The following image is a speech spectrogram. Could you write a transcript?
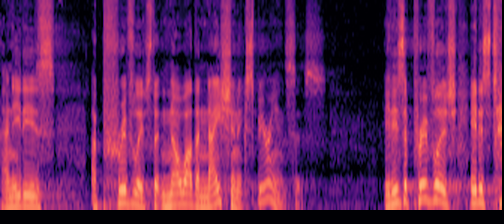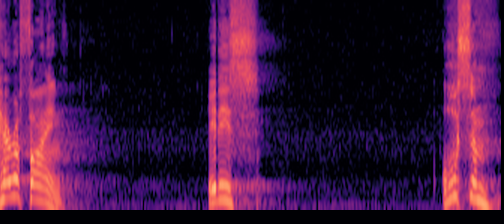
And it is a privilege that no other nation experiences. It is a privilege. It is terrifying. It is awesome.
